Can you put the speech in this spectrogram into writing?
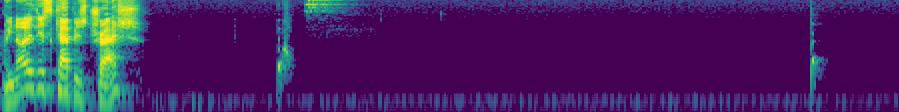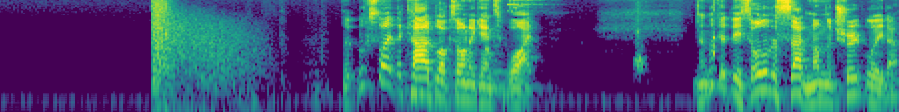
We know this cap is trash. It looks like the card block's on against white. And look at this. All of a sudden, I'm the troop leader.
